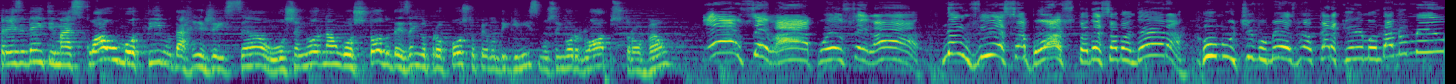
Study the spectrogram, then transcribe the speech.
Presidente, mas qual o motivo da rejeição? O senhor não gostou do desenho proposto pelo digníssimo senhor Lopes Trovão? Eu sei lá, pô, eu sei lá. Nem vi essa bosta dessa bandeira. O motivo mesmo é o cara querer mandar no meu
